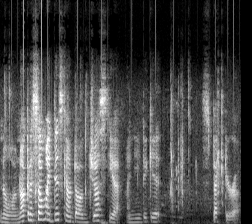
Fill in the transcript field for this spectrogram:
No, I'm not gonna sell my discount dog just yet. I need to get Spectre up.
